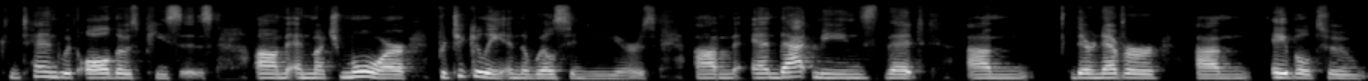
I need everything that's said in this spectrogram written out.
contend with all those pieces um, and much more, particularly in the Wilson years. Um, and that means that um, they're never um, able to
